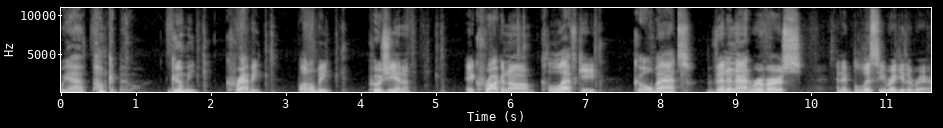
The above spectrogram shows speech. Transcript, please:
We have Pumpkaboo, Goomy, Krabby, Bunnelby, Poochyena, a Croconaw, Klefki, Golbat, Venonat Reverse, and a Blissey Regular Rare.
